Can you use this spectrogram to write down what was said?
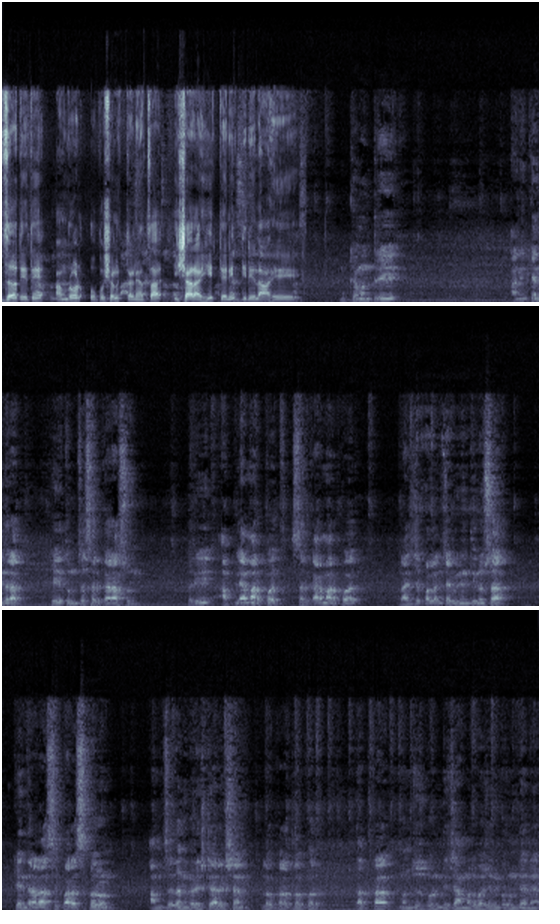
जत येथे आमरोड उपोषण करण्याचा इशाराही त्यांनी दिलेला आहे. मुख्यमंत्री आणि केंद्रात हे तुमचं सरकार असून तरी आपल्यामार्फत सरकारमार्फत राज्यपालांच्या विनंतीनुसार केंद्राला शिफारस करून आमचं धनगर आरक्षण लवकरात लवकर तात्काळ मंजूर करून त्याची अंमलबजावणी करून देणं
